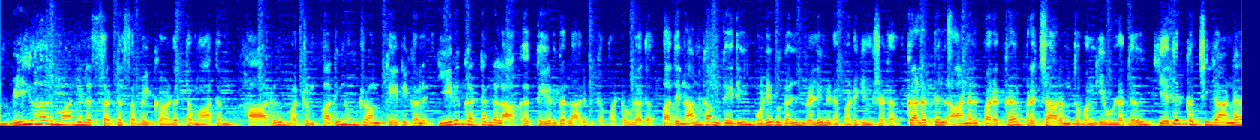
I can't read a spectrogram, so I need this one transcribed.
பீகார் மாநில சட்டசபைக்கு அடுத்த மாதம் ஆறு மற்றும் பதினொன்றாம் தேதிகள் இரு கட்டங்களாக தேர்தல் அறிவிக்கப்பட்டுள்ளது. பதினான்காம் தேதி முடிவுகள் வெளியிடப்படுகின்றன. களத்தில் அனல் பறக்க பிரச்சாரம் துவங்கியுள்ளது. எதிர்க்கட்சியான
